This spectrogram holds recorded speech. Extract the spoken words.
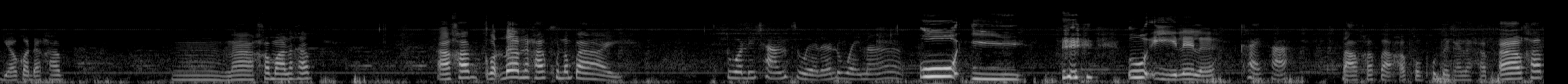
เดี๋ยวก่อนนะครับ อืมนะเข้ามาแล้วครับอะครับกดเริ่มนะครับ คุณต้องไป ตัวดิฉันสวยและรวยมาก อูอี อูอีเลยเหรอใครคะเปล่าครับเปล่าครับ ผมพูดเป็นกันนะครับอ้าวครับ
